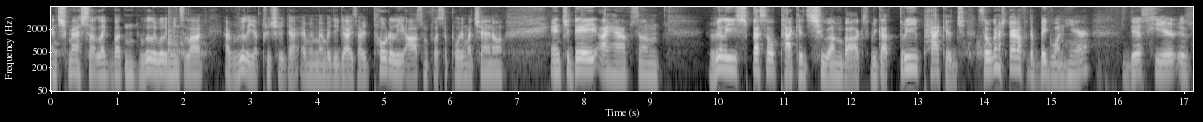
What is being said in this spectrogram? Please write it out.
and smash that like button. Really, really means a lot. I really appreciate that. And remember, you guys are totally awesome for supporting my channel. And today I have some really special package to unbox. We got three package. So we're gonna start off with the big one here. This here is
